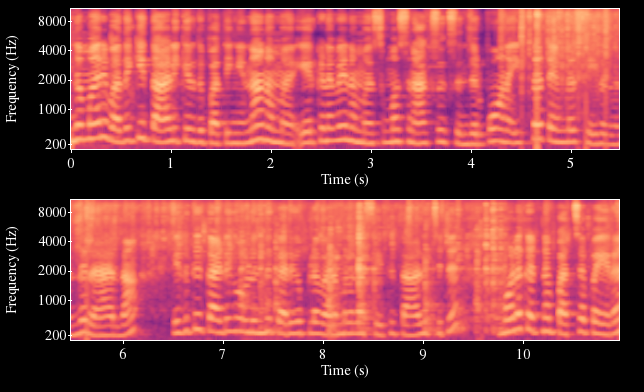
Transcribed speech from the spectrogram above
இந்த மாதிரி வதக்கி தாளிக்கிறது பார்த்திங்கன்னா நம்ம ஏற்கனவே நம்ம சும்மா ஸ்நாக்ஸுக்கு செஞ்சுருப்போம். ஆனால் இஃப்தார் டைமில் செய்கிறது வந்து ரேர் தான். இதுக்கு கடுகு உளுந்து கருவேப்பிலை வரமிளகாய் சேர்த்து தாளிச்சிட்டு முளை கட்டின பச்சை பயிரை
